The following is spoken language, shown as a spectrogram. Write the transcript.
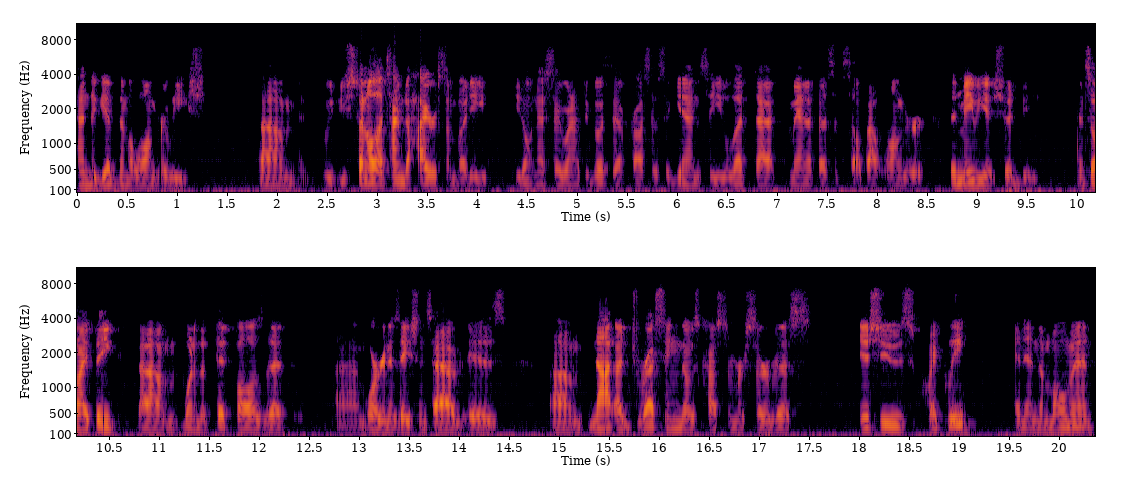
tend to give them a longer leash. Um, you spend all that time to hire somebody, you don't necessarily want to have to go through that process again. So you let that manifest itself out longer than maybe it should be. And so I think um, one of the pitfalls that um, organizations have is um, not addressing those customer service issues quickly and in the moment,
